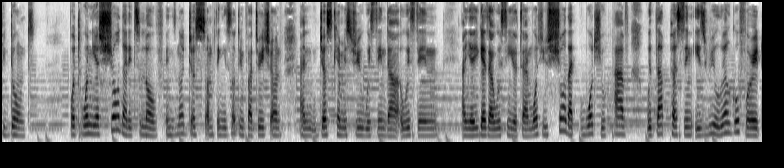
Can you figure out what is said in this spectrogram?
You don't. But when you're sure that it's love and it's not just something it's not infatuation and just chemistry wasting down wasting and yeah, you guys are wasting your time. Once you're sure that what you have with that person is real, well, go for it.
